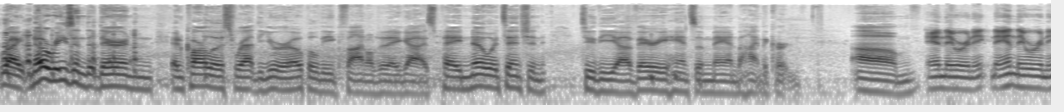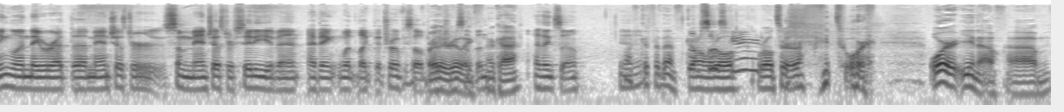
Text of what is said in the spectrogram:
right. No reason that Darren and, and Carlos were at the Europa League final today, guys. Pay no attention to the uh, very handsome man behind the curtain. Um, and they were in and they were in England. They were at the Manchester some Manchester City event. I think what like the trophy celebration. or really? something. Okay. I think so. Yeah. well, good for them. Going on a little scared. world tour, tour, or you know, um,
